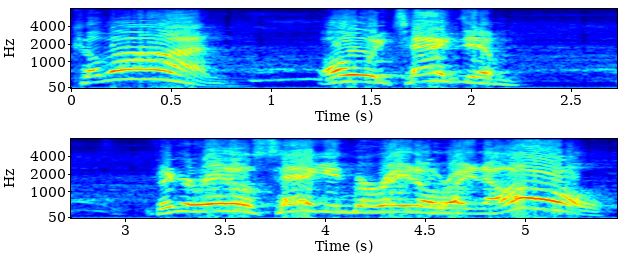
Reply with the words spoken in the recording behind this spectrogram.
Come on. Oh, he tagged him. Figueiredo's tagging Moreno right now. Oh!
